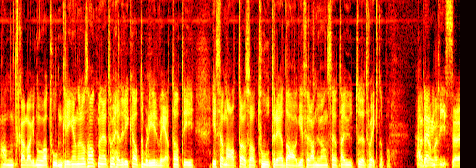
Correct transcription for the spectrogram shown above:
han skal lage noe atomkrig eller noe sånt, men jeg tror heller ikke at det blir vedtatt i, i Senatet altså to-tre dager før han uansett er ute. Det tror jeg ikke noe på. Handler det om å vise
